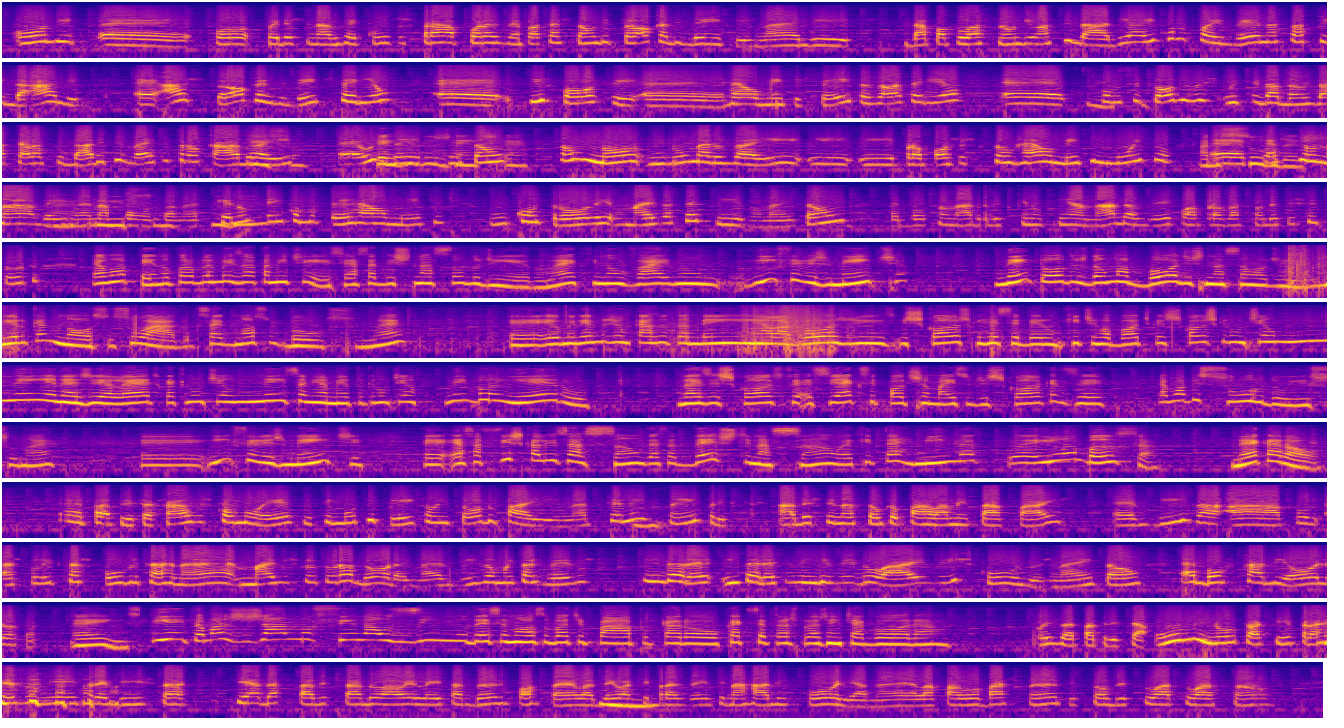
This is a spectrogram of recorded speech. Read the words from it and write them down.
onde é, for, foi destinado recursos para, por exemplo, a questão de troca de dentes, né, de, da população de uma cidade. E aí, como foi ver, nessa cidade, é, as trocas de dentes seriam, é, se fosse é, realmente feitas, ela teria é, como se todos os, os, cidadãos daquela cidade tivessem trocado Isso. aí é, os dentes. Então, é. são no, números aí e, e, propostas que são realmente muito é, questionáveis é, né, na isso. ponta, né? Porque uhum. não tem como ter realmente um controle mais efetivo, né? Então, é, Bolsonaro disse que não tinha nada a ver com a aprovação desse instituto. É uma pena. O problema é exatamente esse, essa destinação do dinheiro, né? Que não vai, não, infelizmente, nem todos dão uma boa destinação ao dinheiro. Dinheiro que é nosso, suado, que sai do nosso bolso, né? É, eu me lembro de um caso também em Alagoas de escolas que receberam kit robóticas, escolas que não tinham nem energia elétrica, que não tinham nem saneamento, que não tinham nem banheiro nas escolas. Se é que se pode chamar isso de escola, quer dizer, é um absurdo isso, não é? é infelizmente, é, essa fiscalização dessa destinação é que termina é, em lambança, né, Carol? É, Patrícia, casos como esse se multiplicam em todo o país, né? Porque nem uhum. sempre a destinação que o parlamentar faz é, visa a, as políticas públicas né, mais estruturadoras, né? Visam muitas vezes interesses individuais e escusos, né? Então, é bom ficar de olho. É isso. E então, mas já no finalzinho desse nosso bate-papo, Carol, o que é que você traz pra gente agora? Pois é, Patrícia, um minuto aqui para resumir a entrevista que a deputada estadual eleita Dani Portela deu uhum. aqui pra gente na Rádio Folha, né? Ela falou bastante sobre sua atuação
